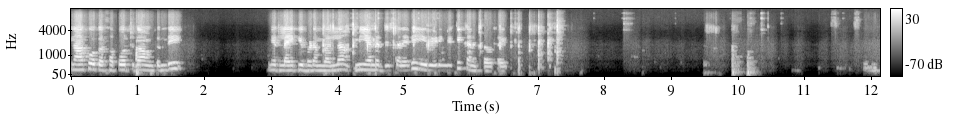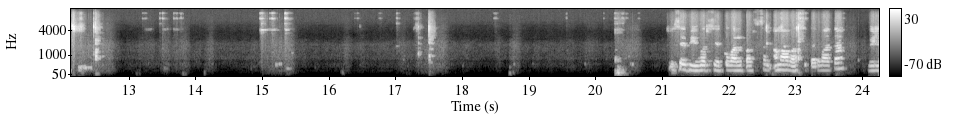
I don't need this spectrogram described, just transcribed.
నాకు ఒక సపోర్ట్గా ఉంటుంది. మీరు లైక్ ఇవ్వడం వల్ల మీ ఎనర్జీస్ అనేది ఈ రీడింగ్కి కనెక్ట్ అవుతాయి. చూసే వ్యూవర్స్ యొక్క వాళ్ళ పర్సన్ అమావాస్య తర్వాత వీళ్ళ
